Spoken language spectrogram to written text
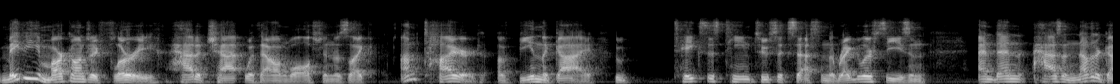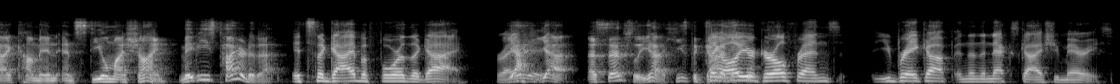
maybe Marc Andre Fleury had a chat with Alan Walsh and was like, I'm tired of being the guy who takes his team to success in the regular season and then has another guy come in and steal my shine. Maybe he's tired of that. It's the guy before the guy, right? Yeah, yeah. Essentially, yeah. He's the it's guy. like all before- your girlfriends you break up and then the next guy she marries.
